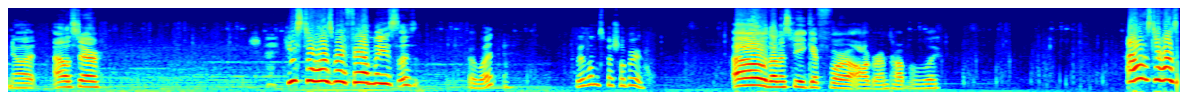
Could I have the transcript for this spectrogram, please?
You know what, Alistair? He still has my family's. Uh, uh, what? Wilhelm Special Brew. Oh, that must be a gift for uh, Ogren, probably. Alistair has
